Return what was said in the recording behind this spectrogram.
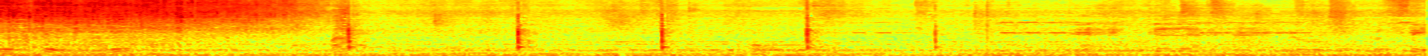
ดูสีมากโอ้โหเนแฮงเกอร์นะฮะดูดูสี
